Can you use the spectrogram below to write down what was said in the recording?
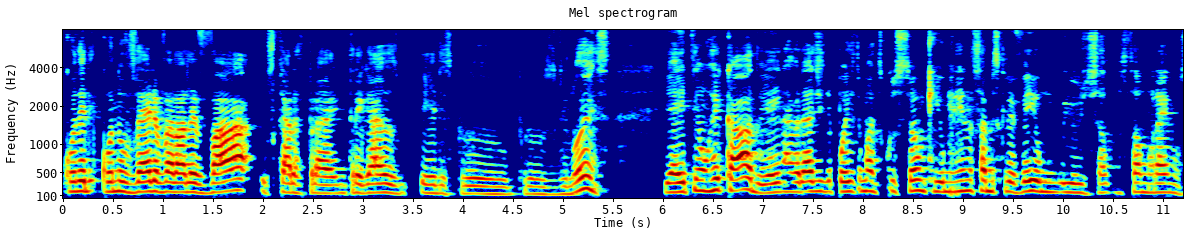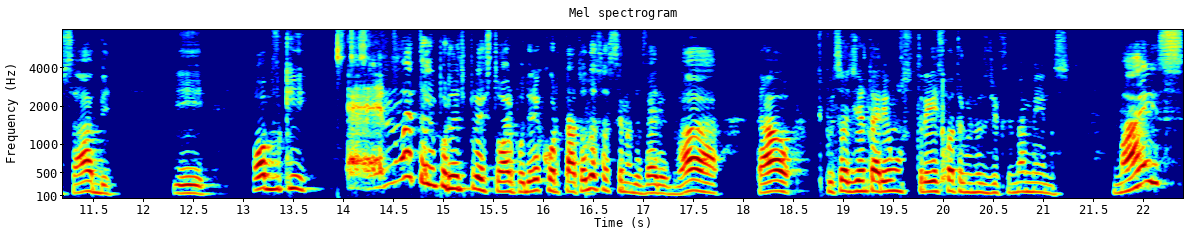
quando, ele, quando o velho vai lá levar os caras pra entregar os- eles pro, pros vilões e aí tem um recado e aí na verdade depois tem uma discussão que o menino sabe escrever e o, e o sa- samurai não sabe e óbvio que é, não é tão importante pra história poderia cortar toda essa cena do velho lá tal. Tipo, isso adiantaria uns 3, 4 minutos de filme a menos. Mas,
